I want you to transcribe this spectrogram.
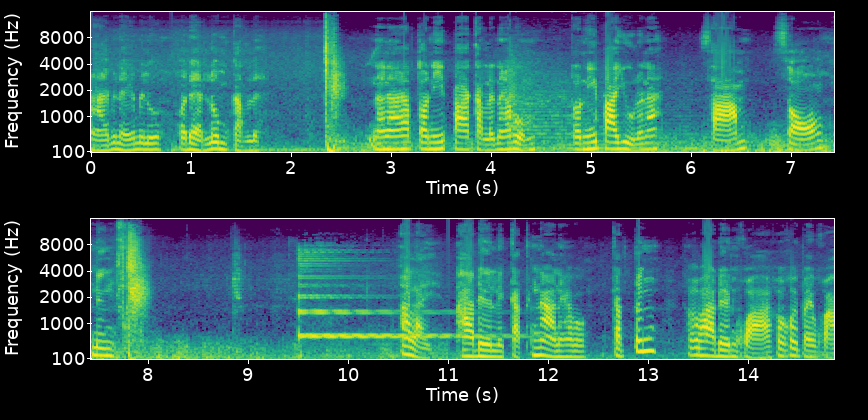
หายไปไหนก็ไม่รู้ พอแดดล่มกัดเลยนะนะครับ ตอนนี้ปลากัดเลยนะครับผม ตอนนี้ปลาอยู่แล้วนะสามสองหนึ่งอะไร พาเดินเลยกัดทั้งหน้านะครับผมกัดตึ้งแล้วก็พาเดินขวาค่อยๆไปขวา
